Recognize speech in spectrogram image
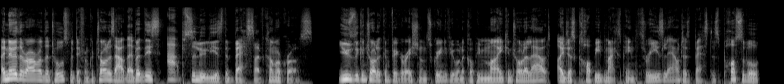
I know there are other tools for different controllers out there, but this absolutely is the best I've come across. Use the controller configuration on screen if you want to copy my controller layout. I just copied Max Payne 3's layout as best as possible.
